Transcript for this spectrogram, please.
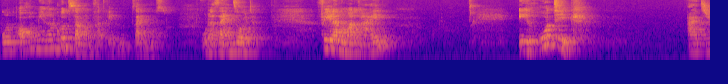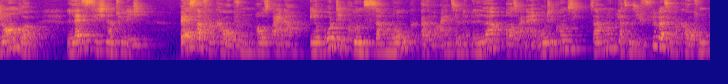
und auch in mehreren Kunstsammlungen vertreten sein muss oder sein sollte. Fehler Nummer drei. Erotik als Genre lässt sich natürlich besser verkaufen aus einer Erotikkunstsammlung, also einzelne Bilder aus einer Erotikkunstsammlung lassen sich viel besser verkaufen,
